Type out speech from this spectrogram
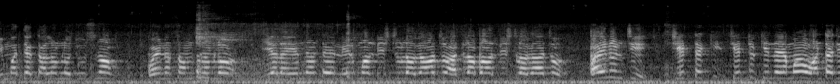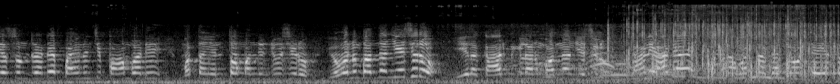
ఈ మధ్య కాలంలో చూసినాం. పోయిన సంవత్సరంలో ఇలా ఏంటంటే నిర్మల్ డిస్టిక్లో కావచ్చు ఆదిలాబాద్ డిస్టిక్లో కావచ్చు పైనుంచి చెట్టుకి చెట్టు కింద ఏమో వంట చేస్తుంటే పైనుంచి పాము పడి మొత్తం ఎంతో మందిని చూసిరు ఎవరిని బంధం చేసిరు ఇలా కార్మికులను బంధం చేసిరు కానీ అదే వంట గది ఉంటే ఎంత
